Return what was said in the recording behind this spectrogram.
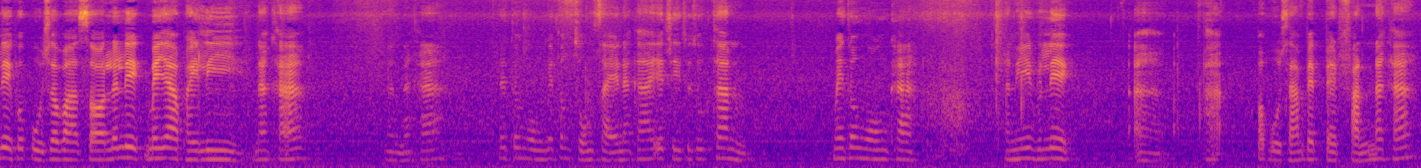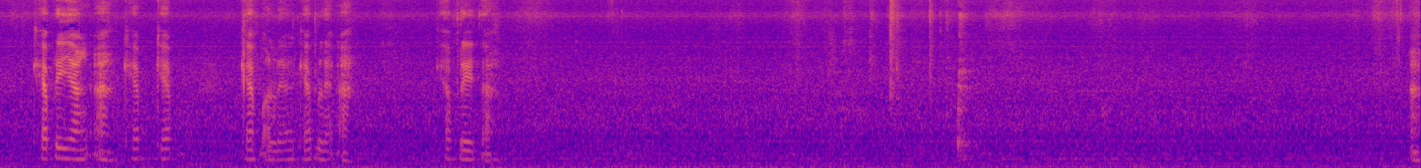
เลขพระปู่สวาซอนและเลขแม่ย่าไพลีนะคะนั่นนะคะไม่ต้องงงไม่ต้องสงสัยนะคะเอฟซีทุกท่าน ไม่ต้องงงค่ะ อันนี้เป็นเลขอ่าพระ พระปู่สามแปดแปดฝันนะคะ แคปหรือยัง อะ แคปแคปแคปเอาเลยแคปเลยอะ แคปเลยจ้ะอะ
